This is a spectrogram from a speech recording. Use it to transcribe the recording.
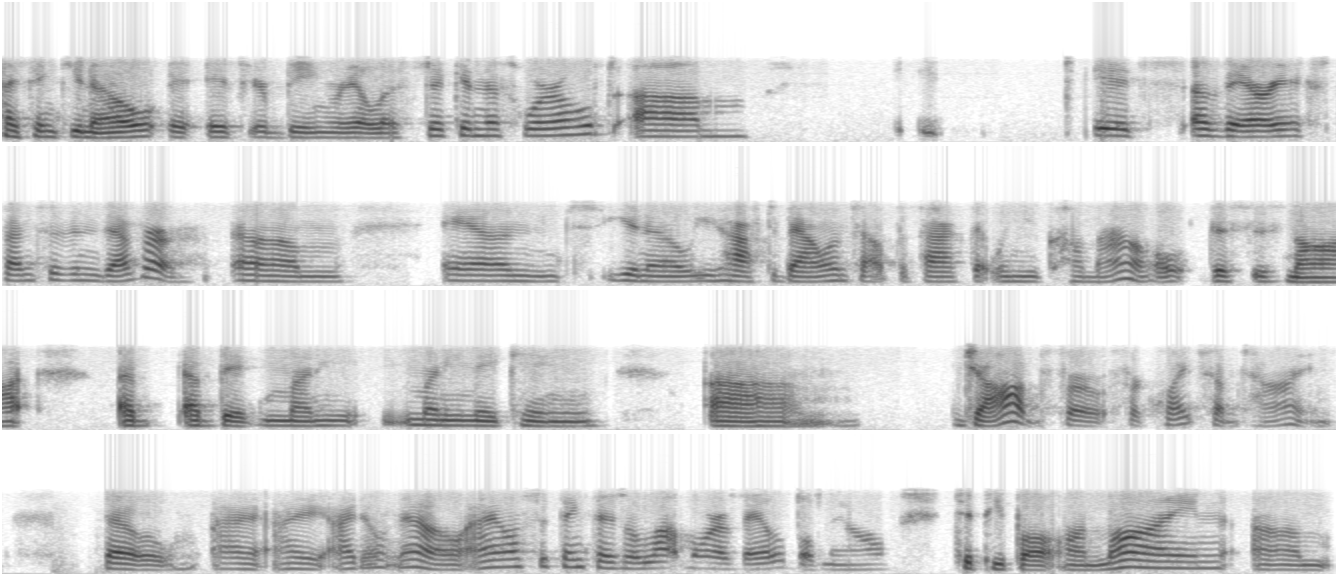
i think you know if you're being realistic in this world um it's a very expensive endeavor. Um and you know you have to balance out the fact that when you come out this is not a a big money money making um job for for quite some time so I, I i don't know i also think there's a lot more available now to people online um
